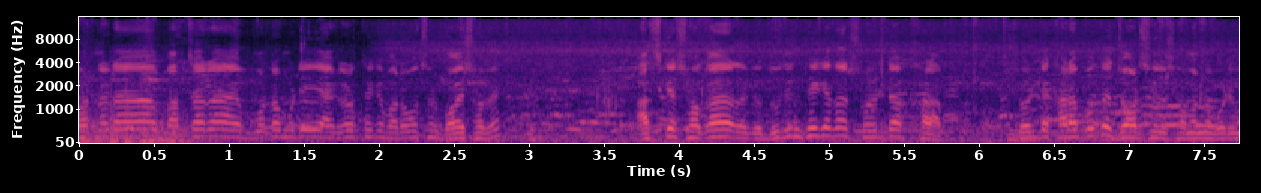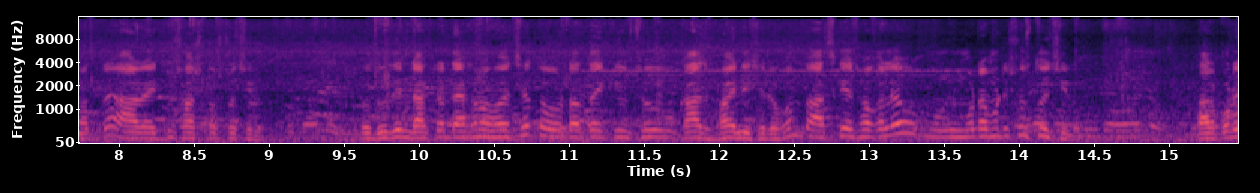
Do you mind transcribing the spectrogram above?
ঘটনাটা বাচ্চারা মোটামুটি এগারো থেকে বারো বছর বয়স হবে। আজকে সকাল, দুদিন থেকে তার শরীরটা খারাপ। শরীরটা খারাপ বলতে জ্বর ছিল সামান্য পরিমাত্রে আর একটু শ্বাসকষ্ট ছিল। তো দুদিন ডাক্তার দেখানো হয়েছে, তো ওটাতে কিছু কাজ হয়নি সেরকম। তো আজকে সকালেও মোটামুটি সুস্থ ছিল। তারপরে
